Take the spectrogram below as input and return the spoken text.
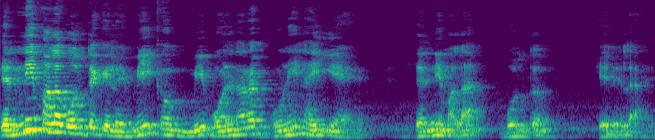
त्यांनी मला बोलतं केलं. आहे मी क मी बोलणारा कोणी नाही आहे त्यांनी मला बोलतं केलेलं आहे.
